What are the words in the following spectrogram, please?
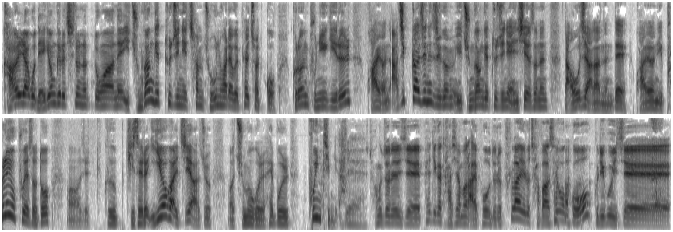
가을 야구 4경기를 치르는 동안에 이 중간 계투진이 참 좋은 활약을 펼쳤고 그런 분위기를 과연 아직까지는 지금 이 중간 계투진이 NC에서는 나오지 않았는데 과연 이 플레이오프에서도 어 이제 그 기세를 이어갈지 아주 어 주목을 해볼 포인트입니다. 예, 방금 전에 이제 페디가 다시 한번 알포드를 플라이로 잡아 세웠고 그리고 이제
